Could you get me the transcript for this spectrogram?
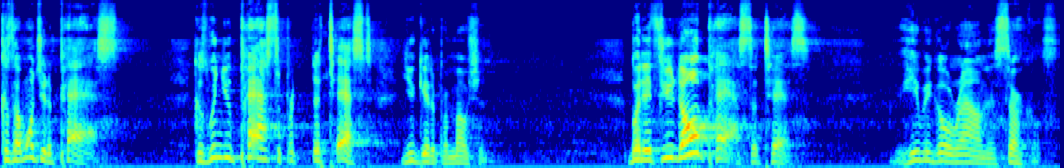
Because I want you to pass. Because when you pass the, the, test, you get a promotion. But if you don't pass the test, here we go around in circles.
